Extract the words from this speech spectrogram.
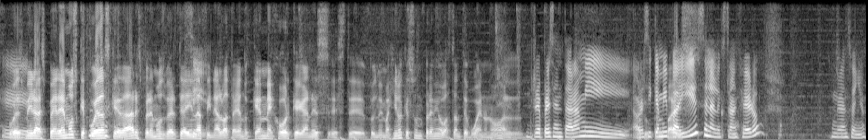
Pues eh. mira, esperemos que puedas quedar, esperemos verte ahí en la final batallando. Qué mejor que ganes, este, pues me imagino que es un premio bastante bueno, ¿no? Representar a mi, ahora sí que a mi país en el extranjero. Un gran sueño.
